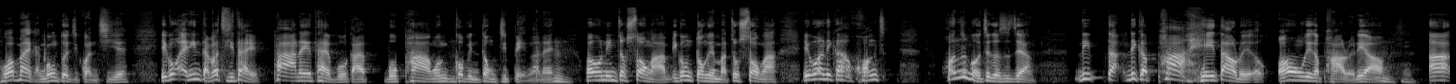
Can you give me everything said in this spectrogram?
我卖敢讲多一管区的，伊讲哎，恁台北市太怕呢，太无甲无怕阮国民党这边啊呢，我讲恁足爽啊，伊讲当然嘛足爽啊，伊讲你看黄黄正国这个是这样，你打你个拍黑道的，我讲个怕了了，啊，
